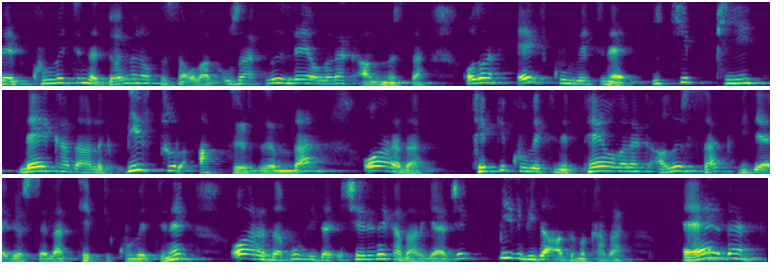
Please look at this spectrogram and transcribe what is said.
ve kuvvetin de dönme noktasına olan uzaklığı L olarak alınırsa o zaman F kuvvetine 2 pi L kadarlık bir tur attırdığımda o arada tepki kuvvetini P olarak alırsak vidaya gösterilen tepki kuvvetini o arada bu vida içeri ne kadar gelecek? Bir vida adımı kadar. Eğer ben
